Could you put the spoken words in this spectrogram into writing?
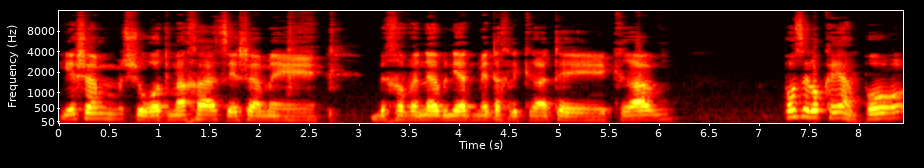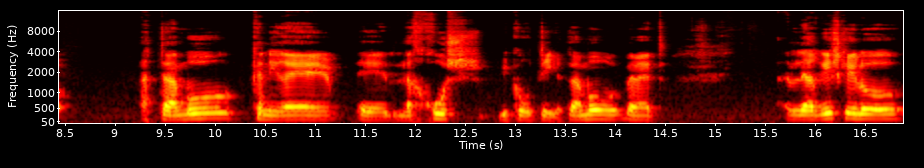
יש שם שורות מחץ יש שם אה, בכוונה בניית מתח לקראת קרב. פה זה לא קיים פה אתה אמור כנראה אה, לחוש ביקורתי אתה אמור באמת להרגיש כאילו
